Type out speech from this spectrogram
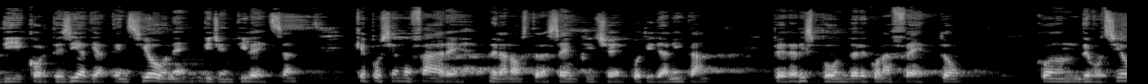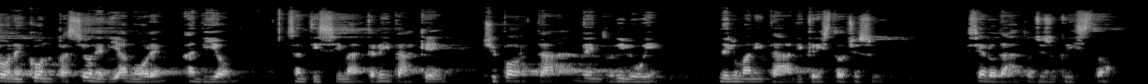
di cortesia, di attenzione, di gentilezza che possiamo fare nella nostra semplice quotidianità per rispondere con affetto, con devozione, con passione di amore a Dio, Santissima Trinità, che ci porta dentro di Lui nell'umanità di Cristo Gesù. Sia lodato Gesù Cristo.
